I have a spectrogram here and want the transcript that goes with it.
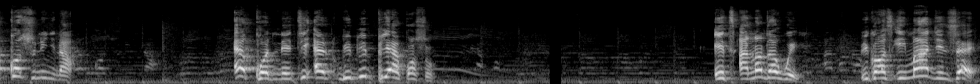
ɛkɔ so no nyinaa ɛkɔdinati ɛn bibi bia ɛkɔ so it's another way because imagine sɛ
